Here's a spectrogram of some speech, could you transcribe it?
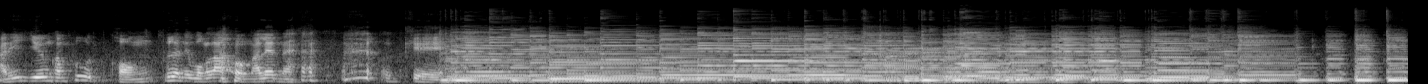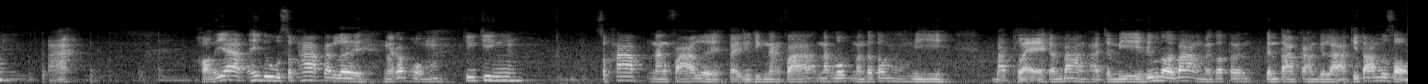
อันนี้ยืมคำพูดของเพื่อนในวงเล่ามาเล่นนะ โอเค ขออนุญาตให้ดูสภาพกันเลยนะครับผมจริงๆสภาพนางฟ้าเลย แต่จริง ๆ นางฟ้านักรบมันก็ต้องมีบาดแผลกันบ้าง อาจจะมีริ้วรอยบ้าง มันก็เป็นตามการเวลากีตาร์มือสอง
